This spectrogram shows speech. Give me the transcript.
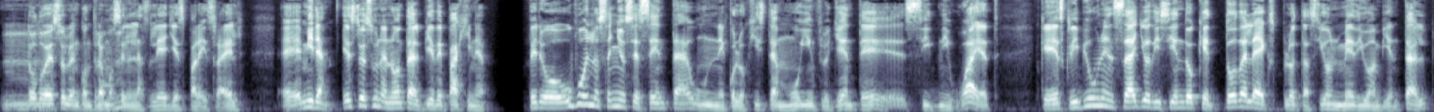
Mm. Todo eso lo encontramos en las leyes para Israel. Eh, mira, esto es una nota al pie de página. Pero hubo en los años 60 un ecologista muy influyente, eh, Sidney Wyatt, que escribió un ensayo diciendo que toda la explotación medioambiental,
